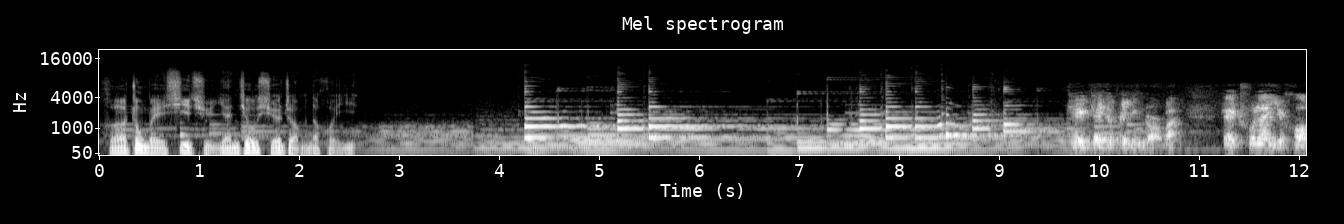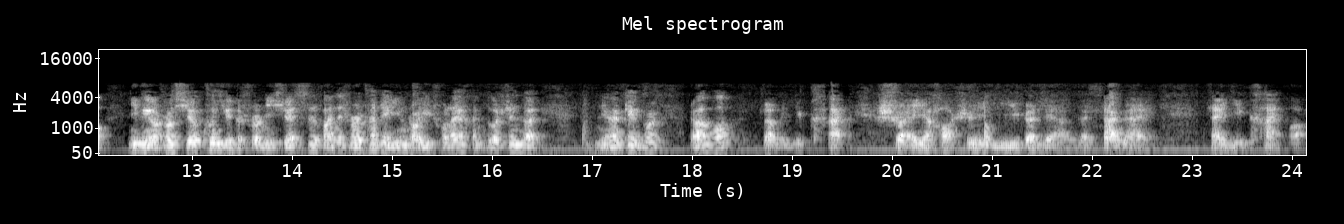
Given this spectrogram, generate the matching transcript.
和众位戏曲研究学者们的回忆。这这就是影轴吧？这出来以后，你比方说学昆曲的时候，你学思凡的时候，他这影轴一出来，很多身段，你看这块，然后这么一看，甩也好，是一个、两个、三个，再一看啊，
